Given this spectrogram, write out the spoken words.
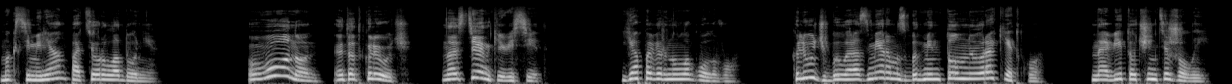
Максимилиан потер ладони. «Вон он, этот ключ. На стенке висит. Я повернула голову. Ключ был размером с бадминтонную ракетку. На вид очень тяжелый.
